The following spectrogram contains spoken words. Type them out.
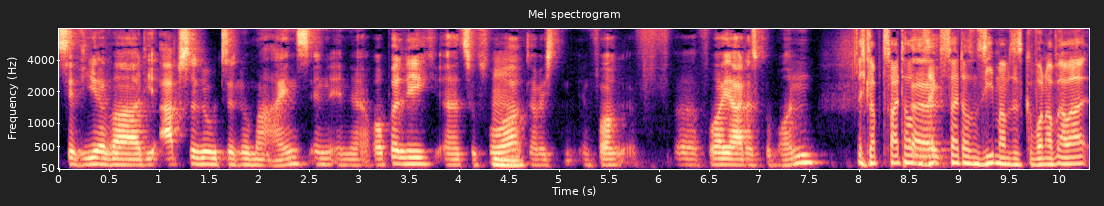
Sevilla war die absolute Nummer eins in, in der Europa League äh, zuvor, mhm. glaube ich, im Vor, äh, Vorjahr das gewonnen. Ich glaube 2006, äh, 2007 haben sie es gewonnen, aber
